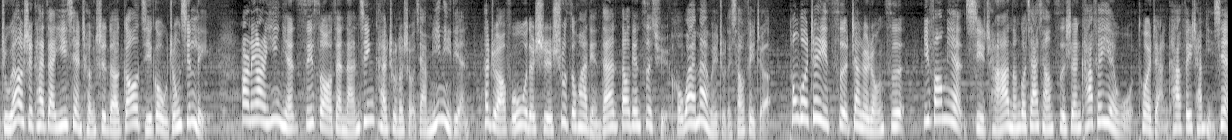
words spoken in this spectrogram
主要是开在一线城市的高级购物中心里。二零二一年，CISO 在南京开出了首家 mini 店，它主要服务的是数字化点单、到店自取和外卖为主的消费者。通过这一次战略融资。一方面，喜茶能够加强自身咖啡业务，拓展咖啡产品线；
